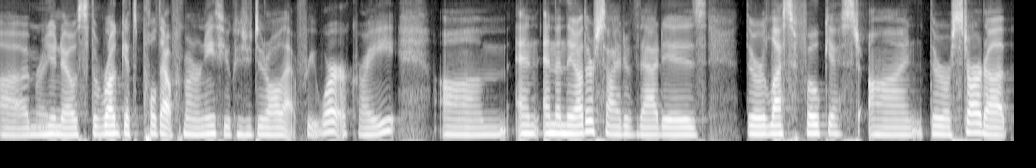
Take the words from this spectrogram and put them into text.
um, right. you know so the rug gets pulled out from underneath you because you did all that free work right um, and and then the other side of that is they're less focused on they're a startup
